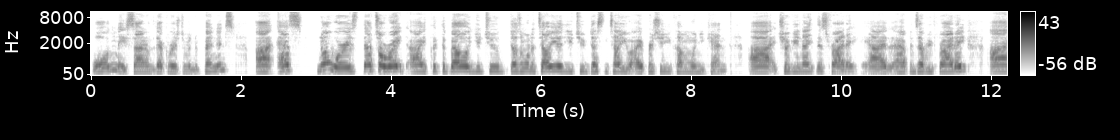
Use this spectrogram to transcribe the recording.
Walton, a signer of the Declaration of Independence. Uh, S, no worries. That's all right. I click the bell. YouTube doesn't want to tell you. YouTube doesn't tell you. I appreciate you coming when you can. Uh, trivia night this Friday. Uh, it happens every Friday. Uh,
